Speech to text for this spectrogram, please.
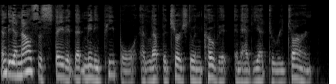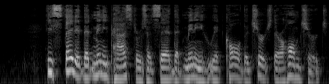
and the announcer stated that many people had left the church during COVID and had yet to return. He stated that many pastors had said that many who had called the church their home church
